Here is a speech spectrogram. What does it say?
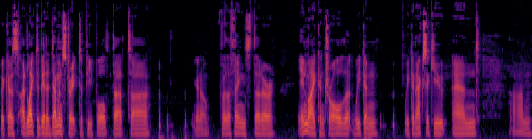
Because I'd like to be able to demonstrate to people that uh, you know for the things that are in my control that we can we can execute and um,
